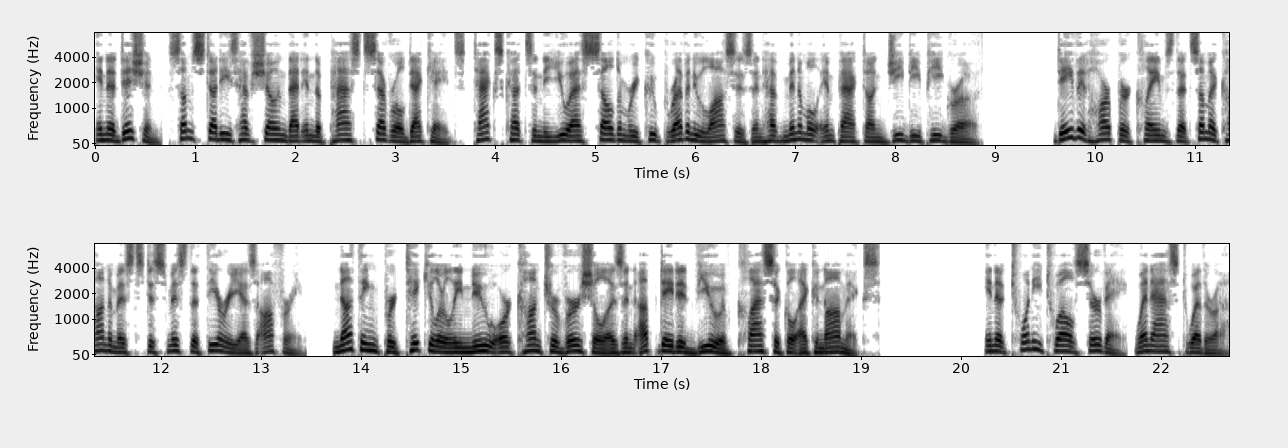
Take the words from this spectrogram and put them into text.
In addition, some studies have shown that in the past several decades, tax cuts in the U.S. seldom recoup revenue losses and have minimal impact on GDP growth. David Harper claims that some economists dismiss the theory as offering, "...nothing particularly new or controversial as an updated view of classical economics." In a 2012 survey, when asked whether a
